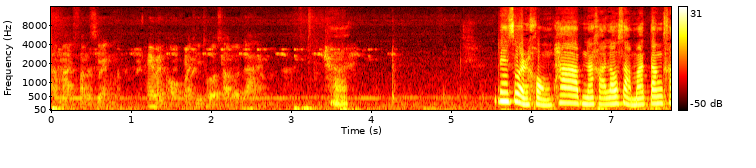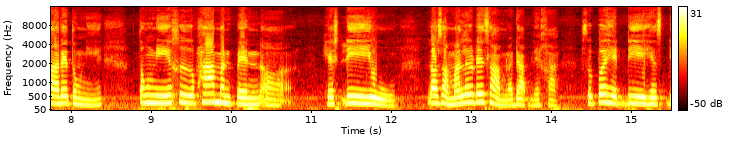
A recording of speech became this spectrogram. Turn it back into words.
สามารถฟังเสียงให้มันออกมาที่โทรศัพท์เราได้ ค่ะ ในส่วนของภาพนะคะ เราสามารถตั้งค่าได้ตรงนี้ ตรงนี้คือภาพมันเป็นเอ่อ HD อยู่ เราสามารถเลือกได้ 3 ระดับเลยค่ะ Super HD HD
